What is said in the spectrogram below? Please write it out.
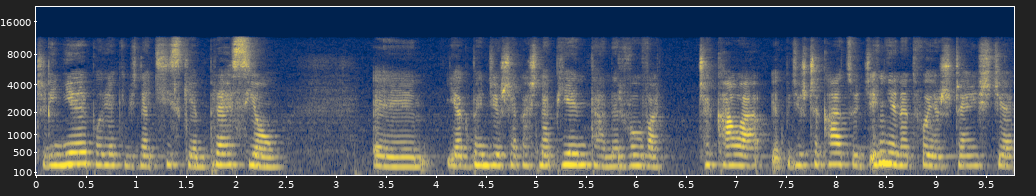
czyli nie pod jakimś naciskiem, presją, jak będziesz jakaś napięta, nerwowa, czekała, jak będziesz czekała codziennie na Twoje szczęście.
